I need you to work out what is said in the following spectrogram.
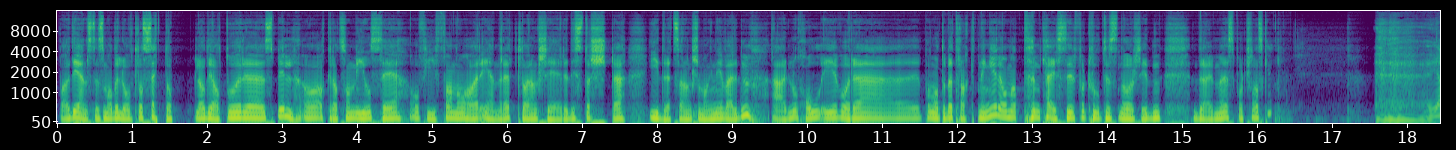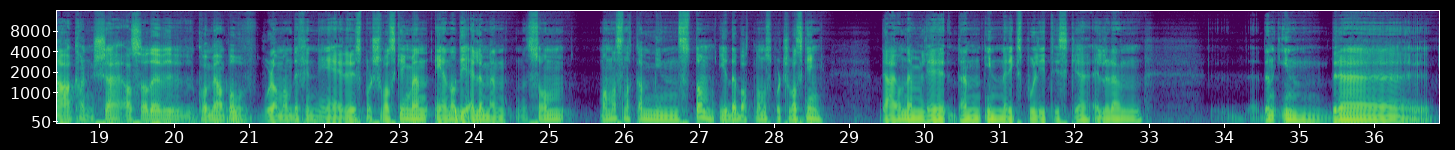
var de eneste som hadde lov til å sette opp gladiatorspill. Og akkurat som IOC og Fifa nå har enerett til å arrangere de største idrettsarrangementene i verden, er det noe hold i våre en måte, betraktninger om at en keiser for 2000 år siden drev med sportsvasking? Ja, kanskje. Altså, det kommer jo an på hvordan man definerer sportsvasking. Men en av de elementene som man har snakka minst om i debatten om sportsvasking, det er jo nemlig den innenrikspolitiske, eller den, den indre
